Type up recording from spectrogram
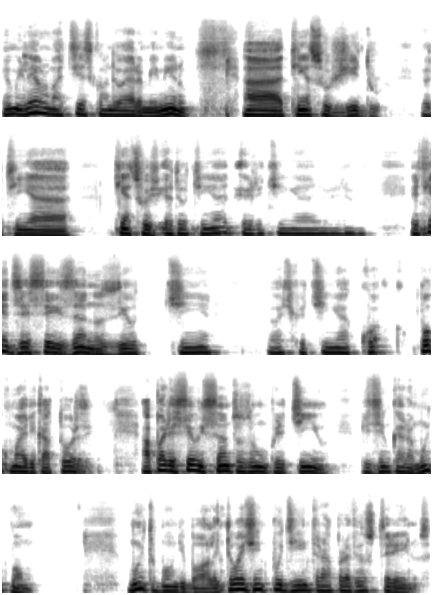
Eu me lembro, Matias, quando eu era menino, uh, tinha surgido, eu tinha tinha surgido, eu tinha, ele tinha, ele tinha 16 anos, eu tinha, eu acho que eu tinha pouco mais de 14. Apareceu em Santos um pretinho que diziam que era muito bom, muito bom de bola. Então a gente podia entrar para ver os treinos.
